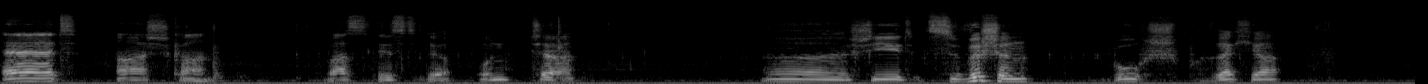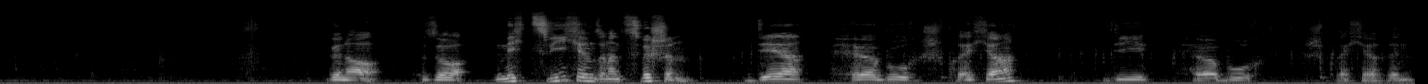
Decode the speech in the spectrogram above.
Ed Ashkan. Was ist der Unterschied zwischen Buchsprecher? Genau. So, nicht zwischen, sondern zwischen. Der Hörbuchsprecher, die Hörbuchsprecherin.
